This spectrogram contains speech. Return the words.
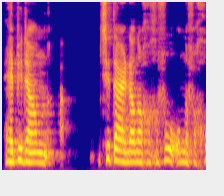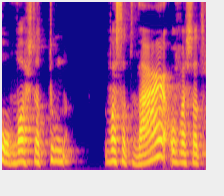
Heb je dan, zit daar dan nog een gevoel onder van, goh, was dat toen, was dat waar? Of was dat,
